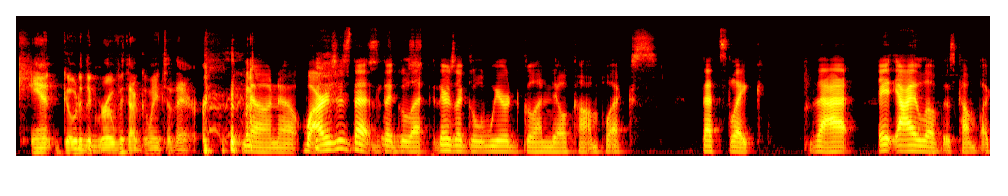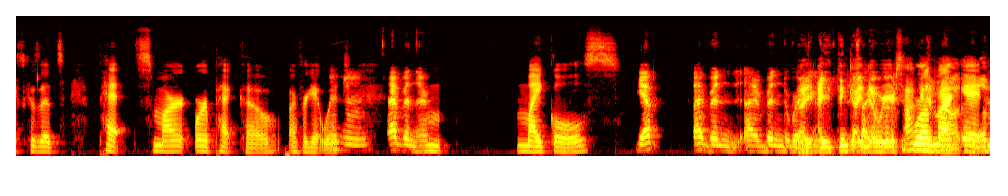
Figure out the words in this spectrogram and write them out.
can't go to the Mm. Grove without going to there. no, no. Well, ours is that the Glen, there's a gl- weird Glendale complex that's like that. It, I love this complex because it's Pet Smart or Petco. I forget which. Mhm. I've been there. M- Michaels, Yep, I've been. I've been to where I, you- I think I you're know where you're talking World about. I Market, love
